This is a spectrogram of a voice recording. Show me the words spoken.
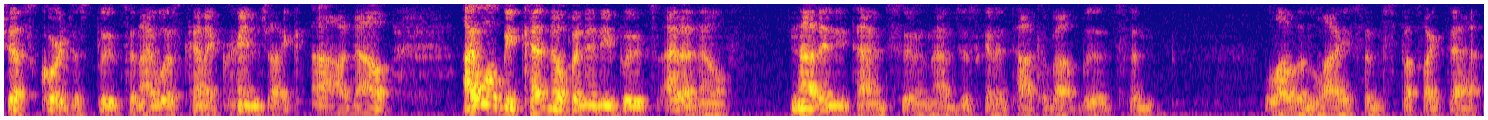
just gorgeous boots, and I was kind of cringe, like, oh no, I won't be cutting open any boots. I don't know. Not anytime soon. I'm just going to talk about boots and love and life and stuff like that.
